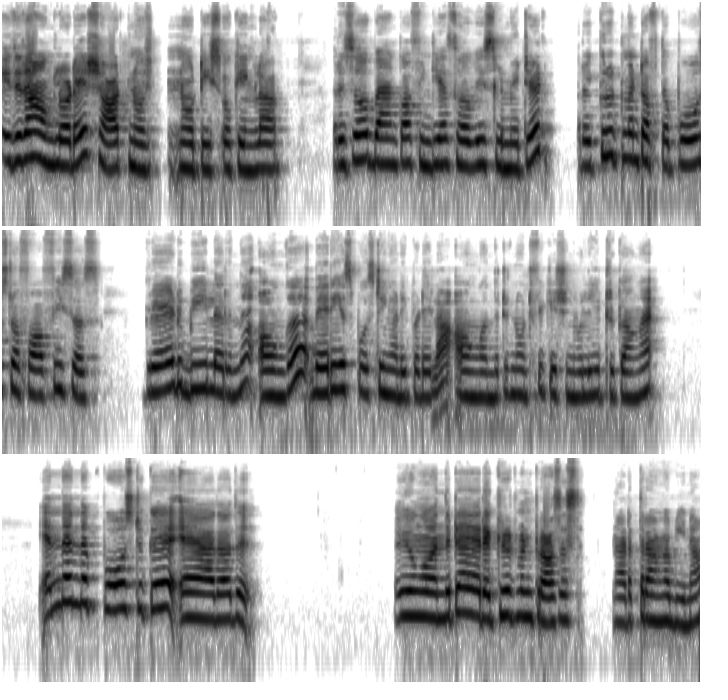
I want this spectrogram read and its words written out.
இதுதான் அவங்களுடைய ஷார்ட் நோ நோட்டீஸ் ஓகேங்களா Reserve Bank of India Service Limited recruitment of the post of officers grade பியிலேருந்து அவங்க வேரியஸ் போஸ்டிங் அடிப்படையில் அவங்க வந்துட்டு நோட்டிஃபிகேஷன் வெளியிட்ருக்காங்க எந்தெந்த போஸ்ட்டுக்கு அதாவது இவங்க வந்துட்டு ரெக்ரூட்மெண்ட் ப்ராசஸ் நடத்துகிறாங்க அப்படின்னா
